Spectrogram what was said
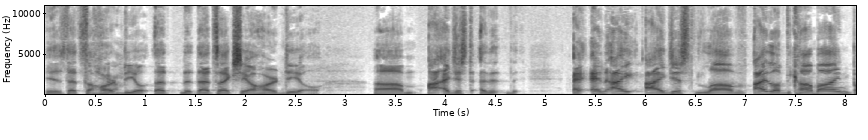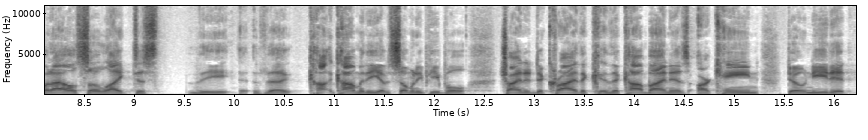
is that's the hard yeah. deal. That, that, that's actually a hard deal. Um, I, I just. and I, I just love I love the combine, but I also like just the the co- comedy of so many people trying to decry the the combine is arcane, don't need it.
